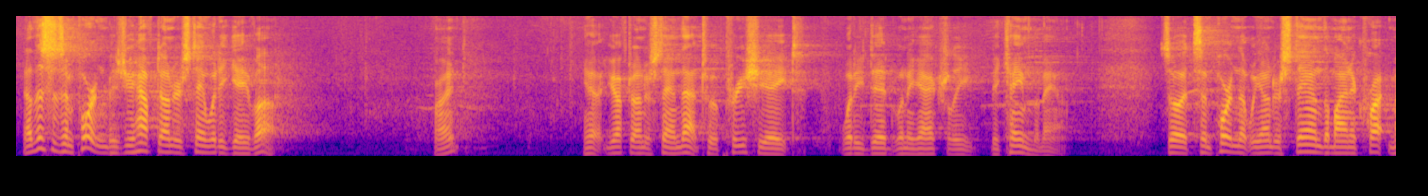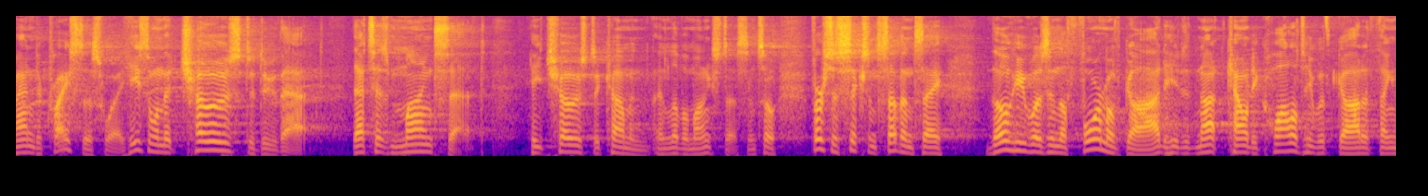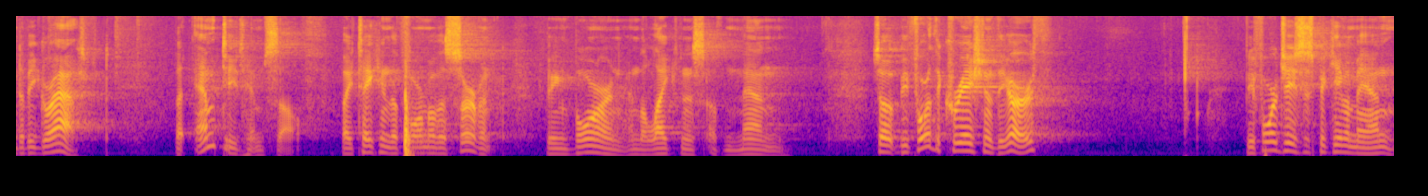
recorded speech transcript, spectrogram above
Now, this is important because you have to understand what he gave up, right? Yeah, you have to understand that to appreciate what he did when he actually became the man. So it's important that we understand the mind of Christ this way. He's the one that chose to do that. That's his mindset. He chose to come and, and live amongst us. And so verses 6 and 7 say, Though he was in the form of God, he did not count equality with God a thing to be grasped but emptied himself by taking the form of a servant, being born in the likeness of men. So before the creation of the earth, before Jesus became a man,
